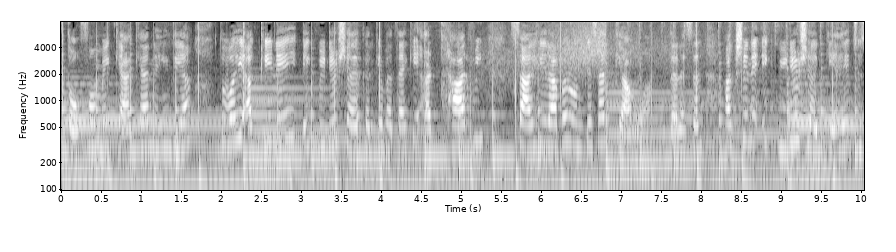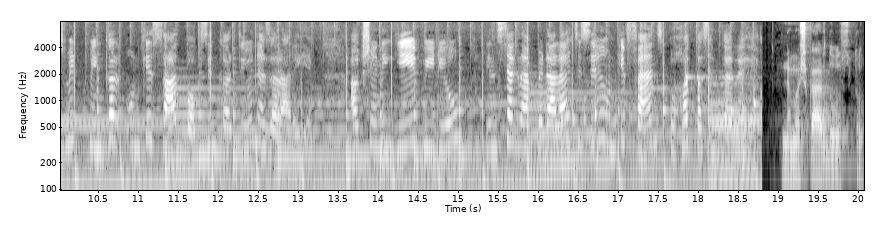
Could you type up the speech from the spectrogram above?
तोहफों में क्या क्या नहीं दिया तो वही अक्की ने एक वीडियो शेयर करके बताया कि 18वीं सालगिरह पर उनके साथ क्या हुआ? दरअसल, अक्षय ने एक वीडियो शेयर किया है जिसमें ट्विंकल उनके साथ बॉक्सिंग करती हुई नज़र आ रही है। अक्षय ने ये वीडियो इंस्टाग्राम पे डाला जिसे उनके फैंस बहुत पसंद कर रहे हैं। नमस्कार दोस्तों,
